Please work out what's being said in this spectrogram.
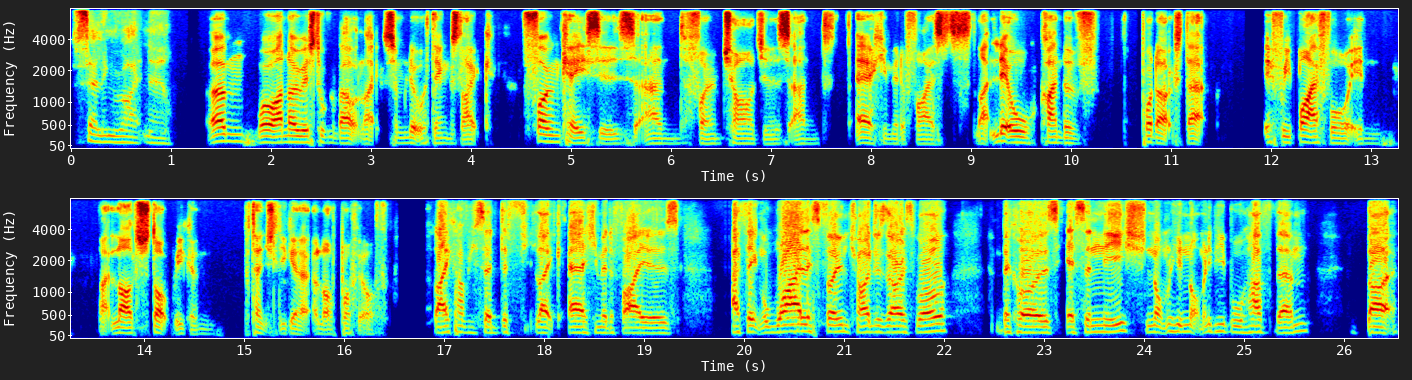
selling right now. Um, well, I know we're talking about like some little things like phone cases and phone chargers and air humidifiers, like little kind of products that if we buy for in like large stock, we can potentially get a lot of profit off. Like how you said, diff- like air humidifiers. I think wireless phone chargers are as well because it's a niche. Not many, not many people have them, but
